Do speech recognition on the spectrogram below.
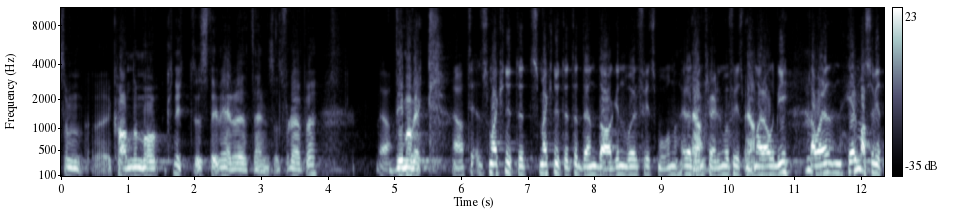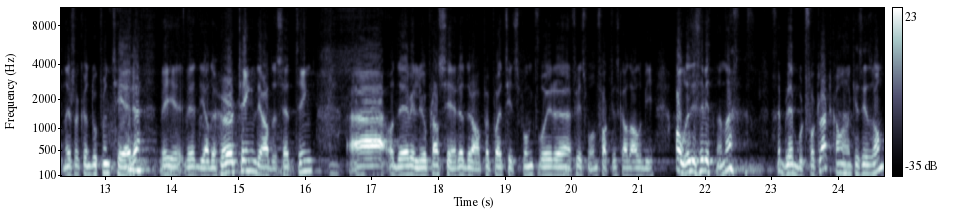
som kan og må knyttes til hele dette hendelsesforløpet, ja. De må vekk. Ja, til, som, er knyttet, som, er knyttet, til den dagen hvor Fritz Moen, eller den kvelden hvor Fritz Moen har alibi. Da var det en hel masse vitner som kunne dokumentere. De hadde hørt ting, de hadde sett ting. Eh, og det ville jo plassere drapet på et tidspunkt hvor eh, Fritz Moen faktisk hadde alibi. Alle disse vitnene ble bortforklart, kan man ikke si det sånn?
